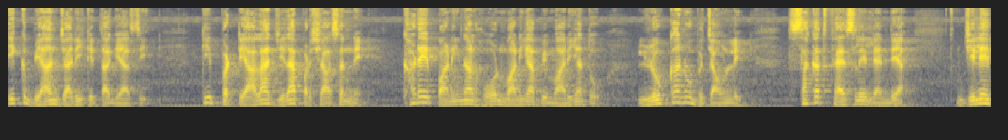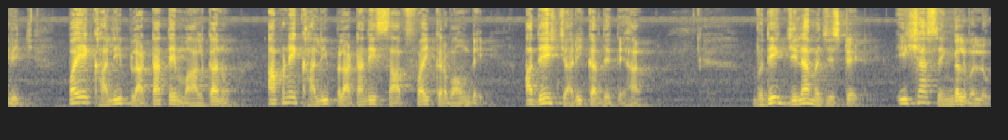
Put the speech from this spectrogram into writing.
ਇੱਕ ਬਿਆਨ ਜਾਰੀ ਕੀਤਾ ਗਿਆ ਸੀ। ਕਿ ਪਟਿਆਲਾ ਜ਼ਿਲ੍ਹਾ ਪ੍ਰਸ਼ਾਸਨ ਨੇ ਖੜੇ ਪਾਣੀ ਨਾਲ ਹੋਣ ਵਾਲੀਆਂ ਬਿਮਾਰੀਆਂ ਤੋਂ ਲੋਕਾਂ ਨੂੰ ਬਚਾਉਣ ਲਈ ਸਖਤ ਫੈਸਲੇ ਲੈਂਦਿਆਂ ਜ਼ਿਲ੍ਹੇ ਵਿੱਚ ਪਏ ਖਾਲੀ ਪਲਾਟਾਂ ਤੇ ਮਾਲਕਾਂ ਨੂੰ ਆਪਣੇ ਖਾਲੀ ਪਲਾਟਾਂ ਦੀ ਸਾਫ਼ ਸਫ਼ਾਈ ਕਰਵਾਉਣ ਦੇ ਆਦੇਸ਼ ਜਾਰੀ ਕਰ ਦਿੱਤੇ ਹਨ। ਵਧੀਕ ਜ਼ਿਲ੍ਹਾ ਮੈਜਿਸਟ੍ਰੇਟ ਈਸ਼ਾ ਸਿੰਘਲ ਵੱਲੋਂ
